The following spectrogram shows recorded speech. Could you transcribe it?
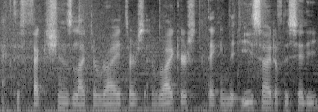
active factions like the Rioters and Rikers taking the east side of the city.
